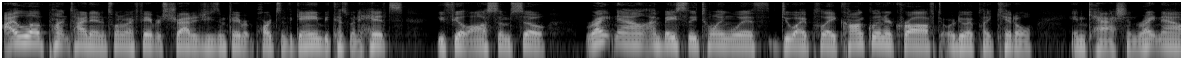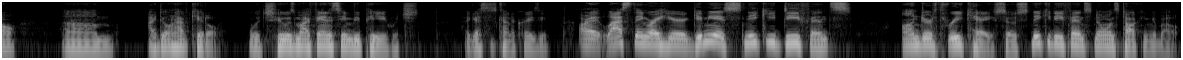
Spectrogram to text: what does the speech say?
I love punt tight end. It's one of my favorite strategies and favorite parts of the game because when it hits, you feel awesome. So right now, I'm basically toying with do I play Conklin or Croft or do I play Kittle in cash? And right now, um, I don't have Kittle, which who was my fantasy MVP, which I guess is kind of crazy. All right, last thing right here. Give me a sneaky defense under 3K. So sneaky defense, no one's talking about.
